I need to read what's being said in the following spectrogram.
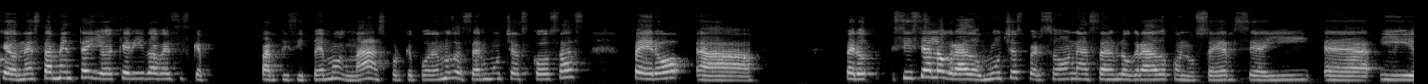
que honestamente yo he querido a veces que participemos más, porque podemos hacer muchas cosas, pero, uh, pero sí se ha logrado, muchas personas han logrado conocerse ahí uh, y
